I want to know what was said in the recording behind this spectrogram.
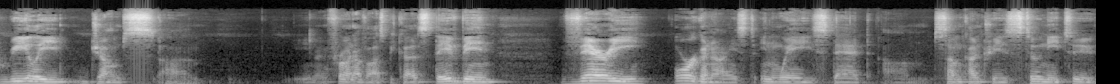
really jumps um, in front of us because they've been very organized in ways that um, some countries still need to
